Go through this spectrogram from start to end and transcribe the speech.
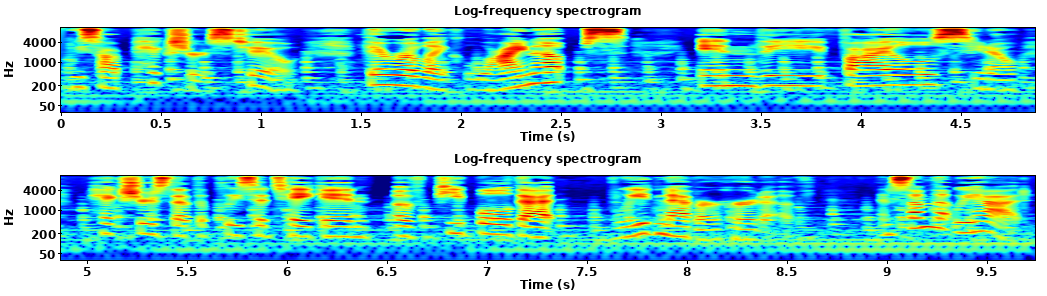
We saw pictures too. There were like lineups in the files, you know, pictures that the police had taken of people that we'd never heard of, and some that we had.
